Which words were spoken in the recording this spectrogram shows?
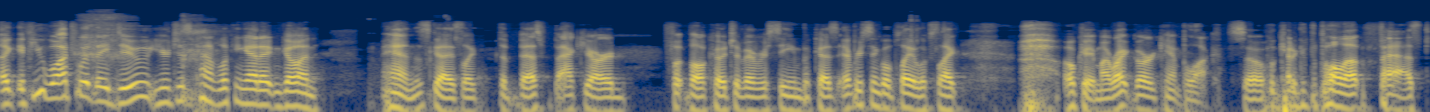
Like if you watch what they do, you're just kind of looking at it and going, "Man, this guy's like the best backyard football coach I've ever seen." Because every single play looks like, okay, my right guard can't block, so we got to get the ball out fast,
